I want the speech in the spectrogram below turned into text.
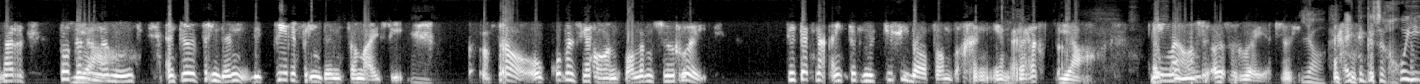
maar tot Ja. ja. 'n mens en toe 'n vriendin, die tweede vriendin van my sê, "Vrou, hoe kom as jy aan palm so rooi?" Toe ek nou eintlik notisie daarvan begin en reg. Ja. Nou kom ons, uh, is rooi. Dus, Ja, ek dink is 'n goeie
